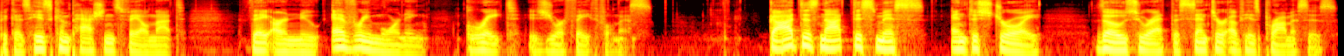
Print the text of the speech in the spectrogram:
because his compassions fail not. They are new every morning. Great is your faithfulness. God does not dismiss and destroy those who are at the center of his promises.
